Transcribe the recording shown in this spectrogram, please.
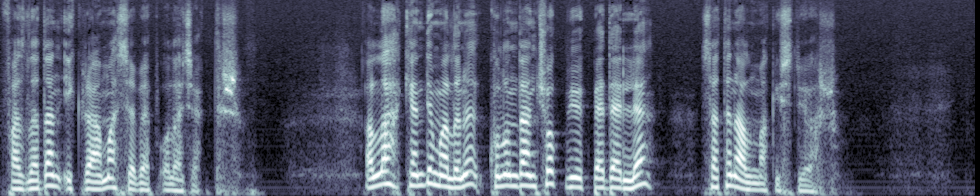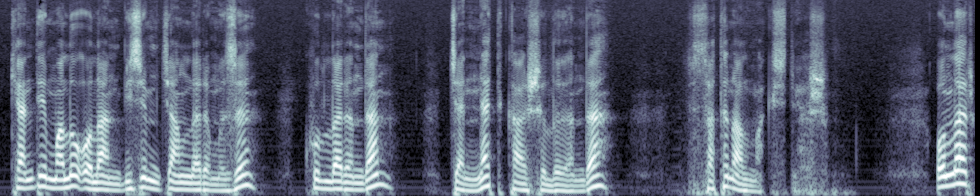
fazladan ikrama sebep olacaktır. Allah kendi malını kulundan çok büyük bedelle satın almak istiyor. Kendi malı olan bizim canlarımızı kullarından cennet karşılığında satın almak istiyor. Onlar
